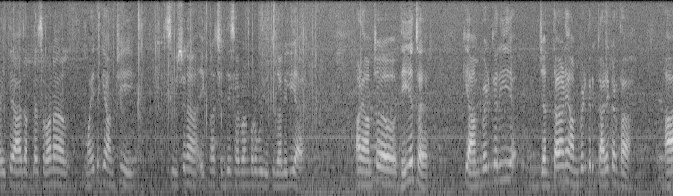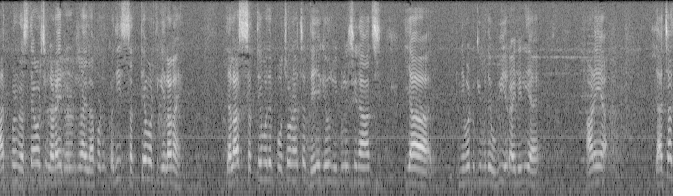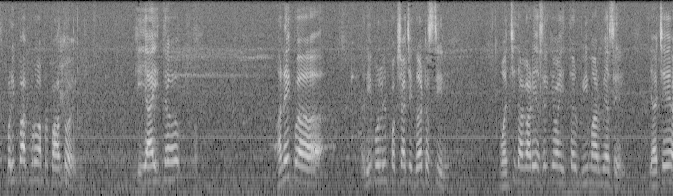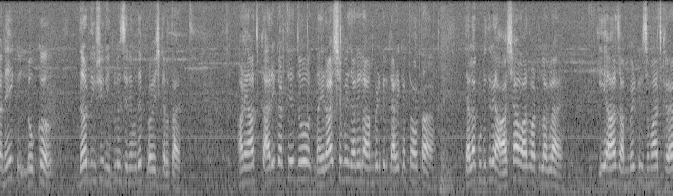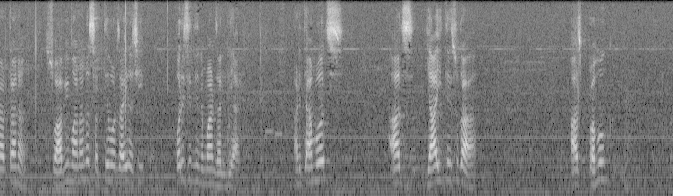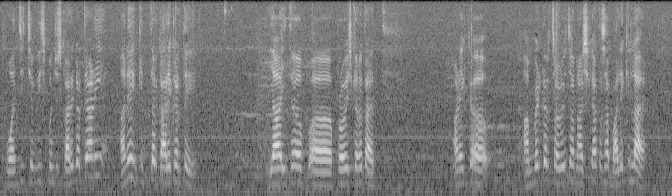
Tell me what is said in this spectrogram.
इथे आज आपल्या सर्वांना माहीत आहे की आमची शिवसेना एकनाथ शिंदे साहेबांबरोबर युती झालेली आहे. आणि आमचं ध्येयच आहे की आंबेडकरी जनता आणि आंबेडकरी कार्यकर्ता आज पण रस्त्यावरची लढाई लढत राहिला पण कधी सत्तेवरती गेला नाही. त्याला सत्तेमध्ये पोचवण्याचं ध्येय घेऊन रिपब्लिक सेना आज या निवडणुकीमध्ये उभी राहिलेली आहे. आणि त्याचाच परिपाक म्हणून आपण पाहतोय की या इथं अनेक रिपब्लिक पक्षाचे गट असतील वंचित आघाडी असेल किंवा इतर भीम आर्मी असेल याचे अनेक लोक दर दिवशी रिपब्लिक सेनेमध्ये प्रवेश करत आहेत आणि आज कार्यकर्ते जो नैराश्यमय झालेला आंबेडकरी कार्यकर्ता होता त्याला कुठेतरी आशावाद वाटू लागला आहे की आज आंबेडकरी समाज खऱ्या अर्थानं स्वाभिमानानं सत्तेवर जाईल अशी परिस्थिती निर्माण झालेली आहे. आणि त्यामुळंच आज या इथे सुद्धा आज प्रमुख वंचितचे वीस पंचवीस कार्यकर्ते आणि अनेक इतर कार्यकर्ते या इथं प्रवेश करत आहेत. आणि एक आंबेडकर चळवळीचा नाशिक हा तसा बालेकिल्ला आहे.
